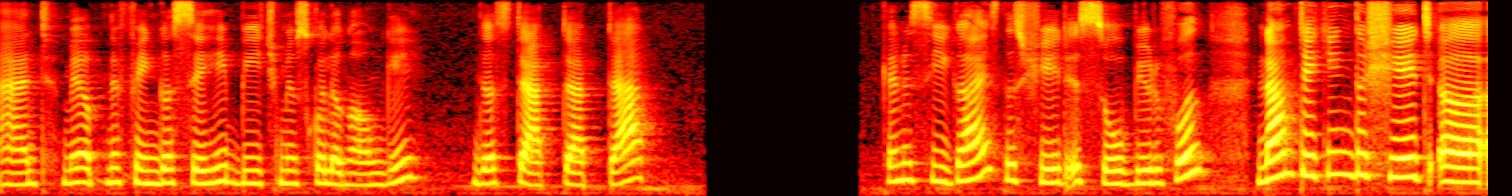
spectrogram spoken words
एंड मैं अपने फिंगर से ही बीच में उसको लगाऊँगी। Just tap tap tap Can you see guys? This shade is so beautiful. Now I'm taking the shade uh,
